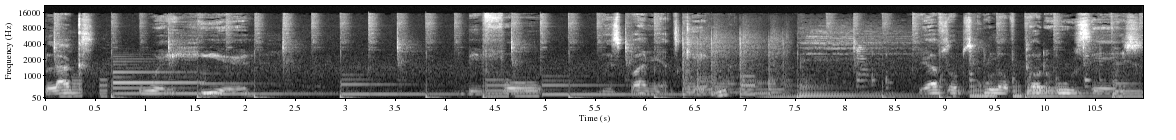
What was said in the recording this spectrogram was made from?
blacks were here before the Spaniards came. You have some school of thought who says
